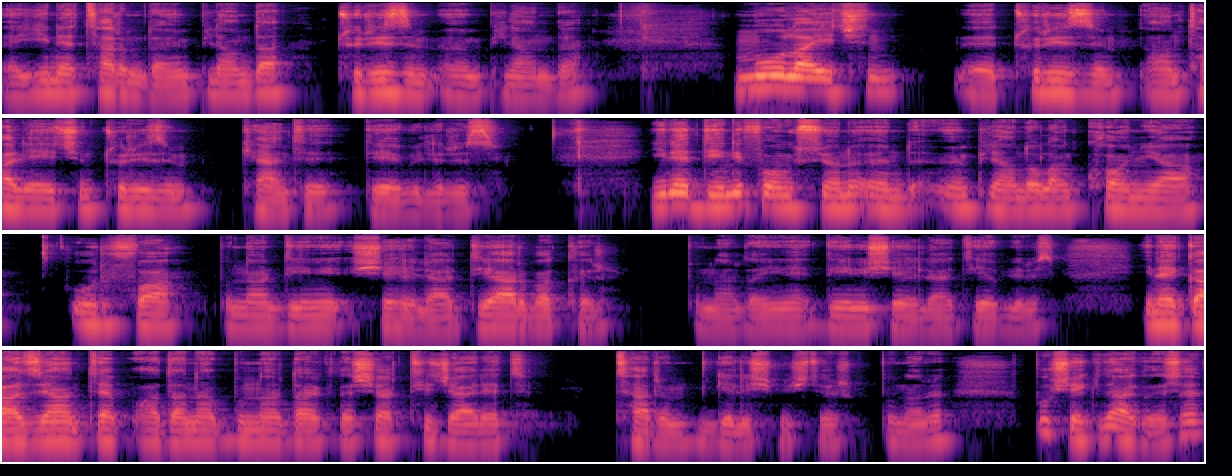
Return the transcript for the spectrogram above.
e, yine tarım da ön planda turizm ön planda. Muğla için e, turizm, Antalya için turizm kenti diyebiliriz. Yine dini fonksiyonu ön, ön planda olan Konya, Urfa bunlar dini şehirler. Diyarbakır Bunlar da yine dini şehirler diyebiliriz. Yine Gaziantep, Adana bunlar da arkadaşlar ticaret, tarım gelişmiştir. Bunları bu şekilde arkadaşlar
